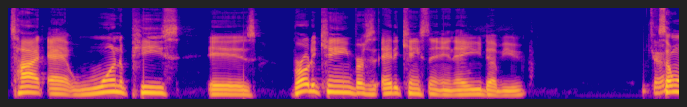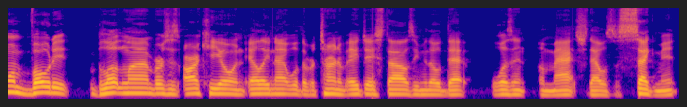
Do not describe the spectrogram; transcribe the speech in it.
Tied at one apiece is Brody King versus Eddie Kingston in AEW. Okay. Someone voted Bloodline versus RKO and LA Knight with the return of AJ Styles, even though that wasn't a match, that was a segment.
